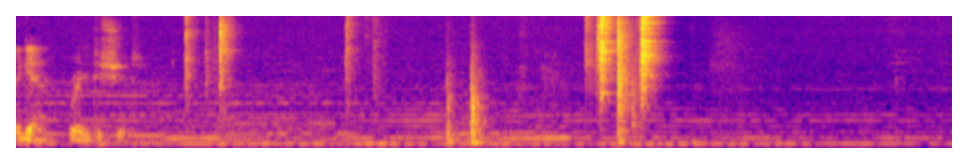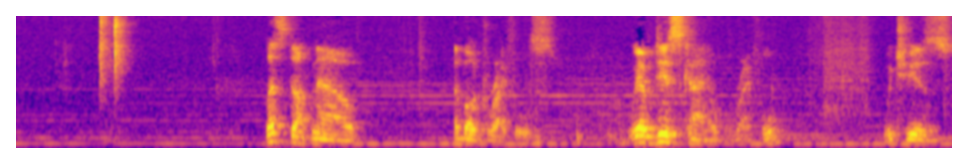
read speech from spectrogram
Again ready to shoot. Let's talk now about rifles. We have this kind of rifle which is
